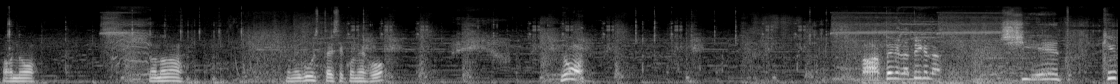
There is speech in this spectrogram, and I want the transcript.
Oh no. No, no, no. No me gusta ese conejo. ¡No! ¡Ah, pégala, pégala! ¡Shit! ¿Qué,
